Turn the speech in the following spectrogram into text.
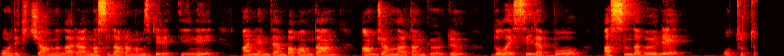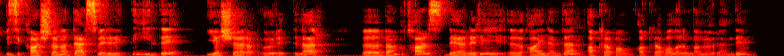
oradaki canlılara nasıl davranmamız gerektiğini annemden, babamdan, amcamlardan gördüm. Dolayısıyla bu aslında böyle oturtup bizi karşılarına ders vererek değil de yaşayarak öğrettiler. Ee, ben bu tarz değerleri e, ailemden, akrabam, akrabalarımdan öğrendim.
